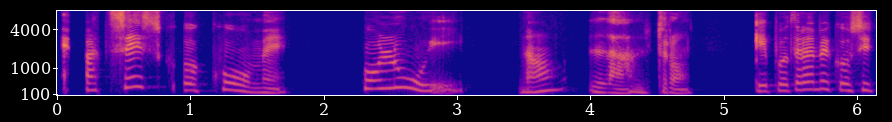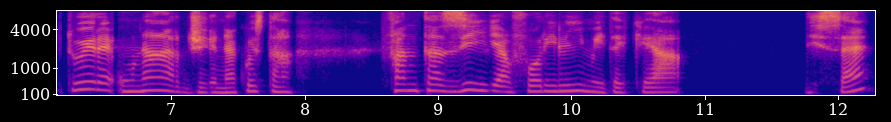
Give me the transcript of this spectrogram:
è pazzesco come colui, no? L'altro, che potrebbe costituire un argine a questa fantasia fuori limite che ha di sé,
